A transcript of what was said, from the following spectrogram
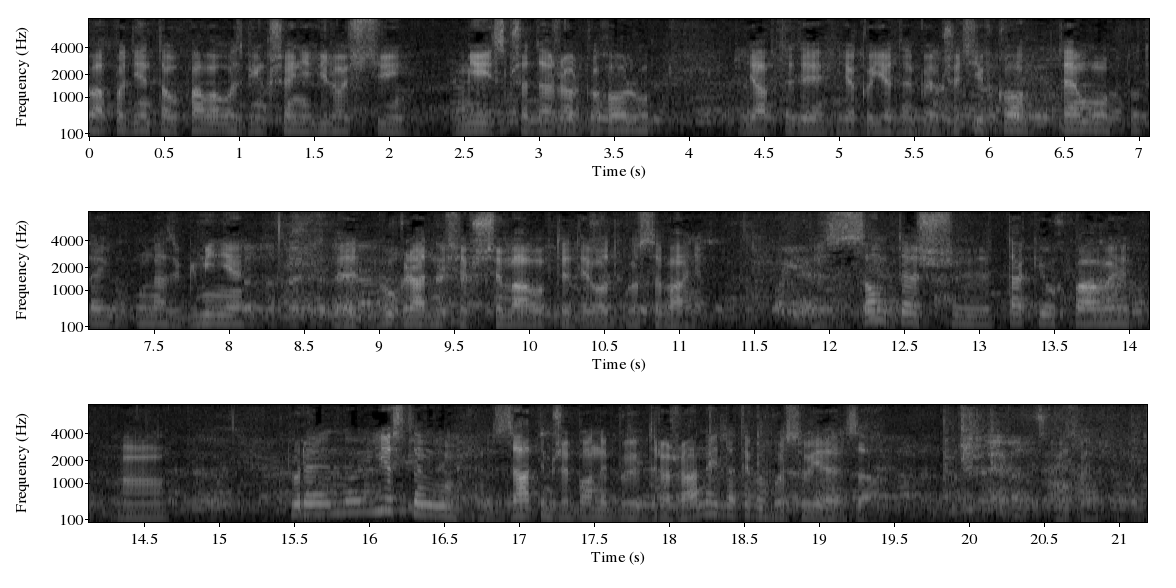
była podjęta uchwała o zwiększeniu ilości miejsc sprzedaży alkoholu Ja wtedy jako jeden byłem przeciwko temu tutaj u nas w gminie. E, Dwóch radnych się wstrzymało wtedy od głosowania. Są też e, takie uchwały, mm, które no, jestem za tym, żeby one były wdrażane i dlatego głosuję za. Dziękuję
